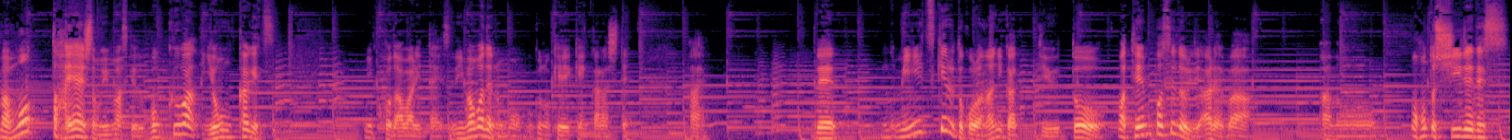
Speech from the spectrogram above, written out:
まあ、もっと早い人もいますけど、僕は4ヶ月にこだわりたいですね。今までのもう僕の経験からして。はい。で、身につけるところは何かっていうと、まあ、店舗せどりであれば、あのー、まあ、本当仕入れです。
